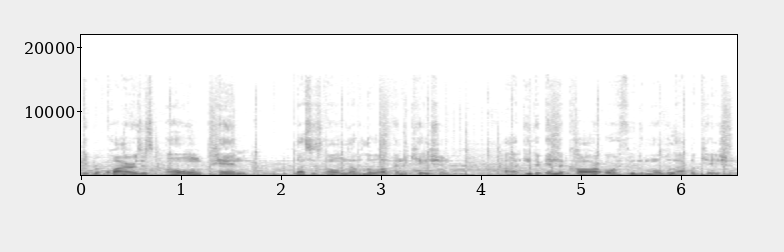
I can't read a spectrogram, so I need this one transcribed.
It requires its own PIN, thus its own level of authentication, uh, either in the car or through the mobile application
